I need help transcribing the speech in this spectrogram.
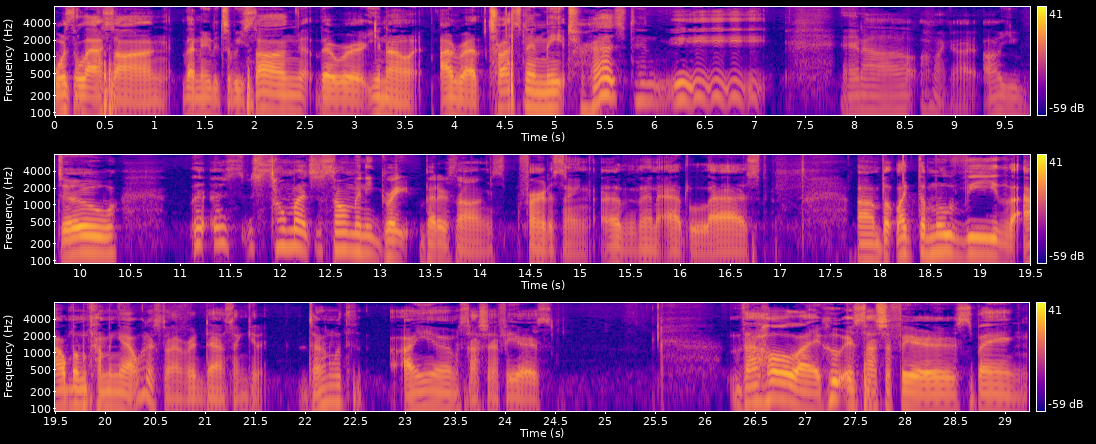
was the last song that needed to be sung. There were, you know, I'd rather trust in me, trust in me. And uh, oh my God, all you do. There's so much, so many great, better songs for her to sing other than At Last. Um, but like the movie, the album coming out, what else do I ever down so I can get it done with? I am Sasha Fierce that whole like who is Sasha Fierce thing,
